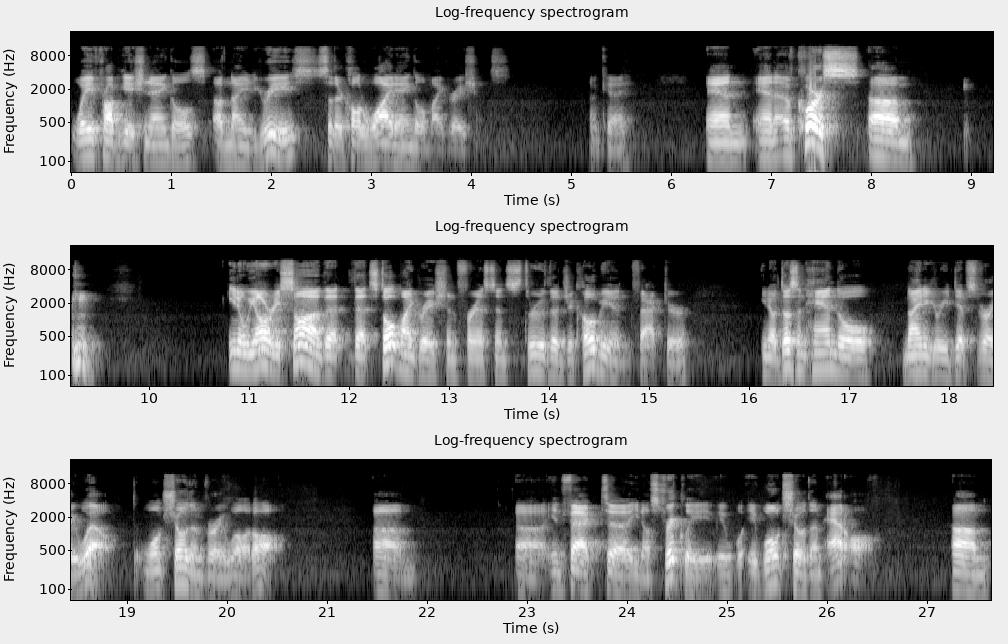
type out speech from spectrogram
wave propagation angles of 90 degrees, so they're called wide angle migrations. Okay, and and of course. Um, you know, we already saw that that Stolt migration, for instance, through the Jacobian factor, you know, doesn't handle 90 degree dips very well. It won't show them very well at all. Um, uh, in fact, uh, you know, strictly, it, it won't show them at all. Um,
